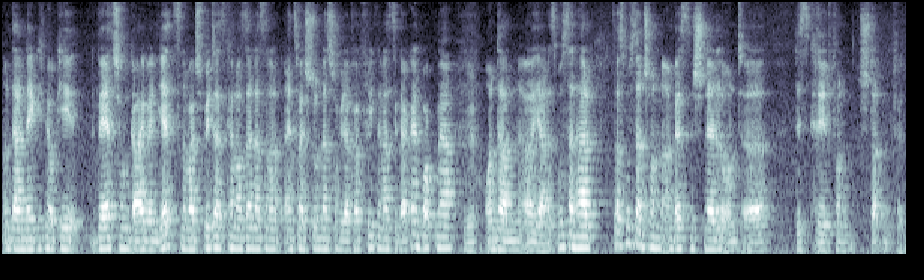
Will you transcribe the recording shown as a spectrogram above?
und dann denke ich mir, okay, wäre jetzt schon geil, wenn jetzt, ne, weil später, es kann auch sein, dass nach ein, zwei Stunden das schon wieder verfliegt, dann hast du gar keinen Bock mehr. Ja. Und dann, äh, ja, das muss dann halt, das muss dann schon am besten schnell und äh, diskret vonstatten finden.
